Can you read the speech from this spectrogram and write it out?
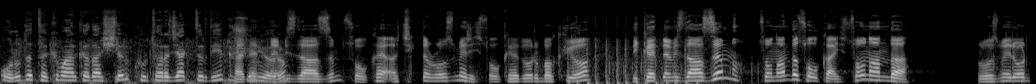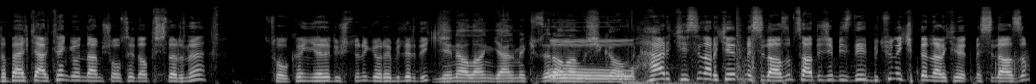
Onu da takım arkadaşları kurtaracaktır diye Dikkat düşünüyorum. etmemiz lazım. Solkay açıkta Rosemary. Solkay'a doğru bakıyor. Dikkat etmemiz lazım. Son anda Solkay. Son anda. Rosemary orada belki erken göndermiş olsaydı atışlarını Solkay'ın yere düştüğünü görebilirdik. Yeni alan gelmek üzere alan dışı kaldı. Herkesin hareket etmesi lazım. Sadece biz değil bütün ekiplerin hareket etmesi lazım.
